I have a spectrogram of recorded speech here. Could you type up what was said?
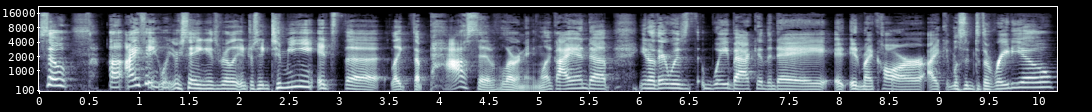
So uh, I think what you're saying is really interesting. To me, it's the like the passive learning. Like I end up, you know, there was way back in the day in, in my car, I could listen to the radio,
